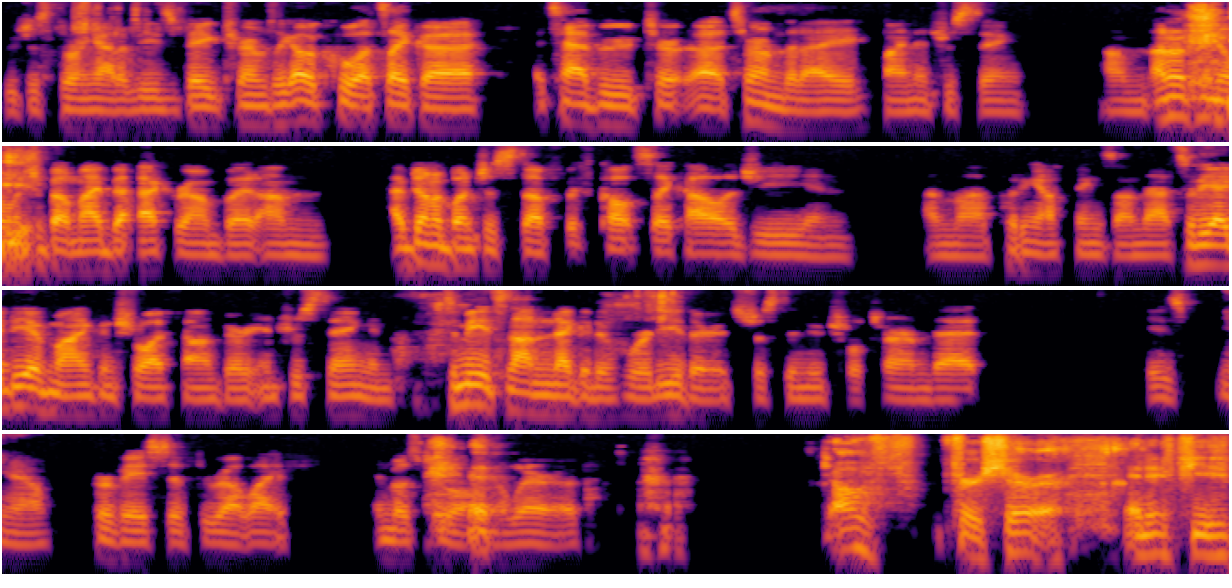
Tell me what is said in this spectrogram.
who's just throwing out of these vague terms. Like, oh, cool. It's like a, a taboo ter- uh, term that I find interesting. Um, I don't know if you know much about my background, but um, I've done a bunch of stuff with cult psychology and I'm uh, putting out things on that. So the idea of mind control I found very interesting. And to me, it's not a negative word either. It's just a neutral term that is, you know, pervasive throughout life and most people aren't aware of. oh, for sure. And if you,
